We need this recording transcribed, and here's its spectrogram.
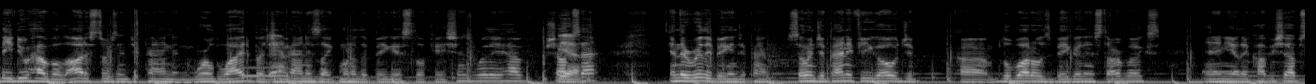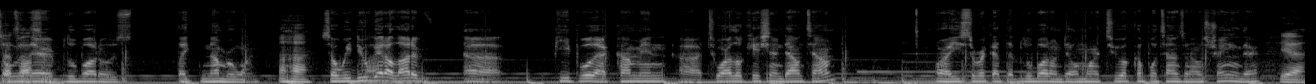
they do have a lot of stores in Japan and worldwide. But Damn. Japan is like one of the biggest locations where they have shops Yeah. at, and they're really big in Japan. So in Japan, if you go, um, Blue Bottle is bigger than Starbucks and any other coffee shops That's over there. awesome. Blue Bottle is like number one. Uh huh. So we do Wow. get a lot of uh, people that come in uh, to our location in downtown. Or I used to work at the Blue Bottle in Del Mar too a couple of times when I was training there, Yeah.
